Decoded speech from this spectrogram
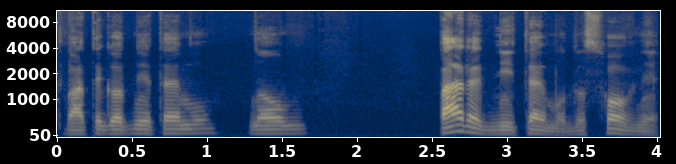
dwa tygodnie temu, no parę dni temu dosłownie.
